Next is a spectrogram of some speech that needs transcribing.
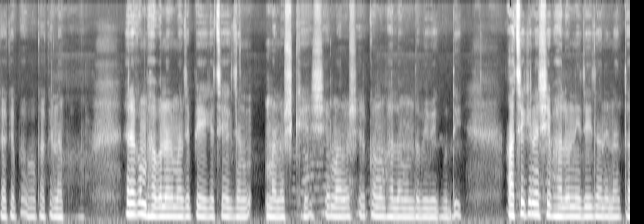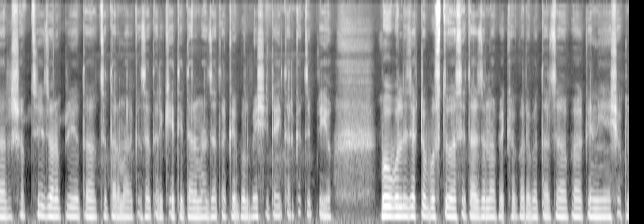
কাকে পাবো, কাকে না পাবো। এরকম ভাবনার মাঝে পেয়ে গেছে একজন মানুষকে। সে মানুষের কোনো ভালো মন্দ বিবেক বুদ্ধি আছে কিনা সে ভালো নিজেই জানে না। তার সবচেয়ে জনপ্রিয়তা হচ্ছে তার মার কাছে তার খ্যাতি তার মা যা তাকে বলবে সেটাই তার কাছে প্রিয়। বউ বলে যে একটা বস্তু আছে তার জন্য অপেক্ষা করে বা তার পাওয়াকে নিয়ে স্বপ্ন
